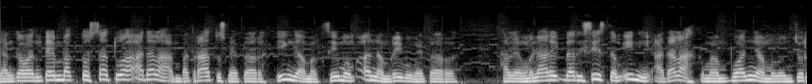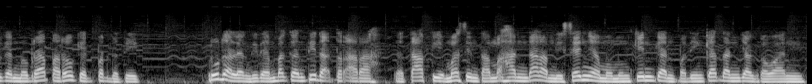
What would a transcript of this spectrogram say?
Jangkauan tembak TOS-1A adalah 400 meter hingga maksimum 6000 meter. Hal yang menarik dari sistem ini adalah kemampuannya meluncurkan beberapa roket per detik. Rudal yang ditembakkan tidak terarah, tetapi mesin tambahan dalam desainnya memungkinkan peningkatan jangkauan.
